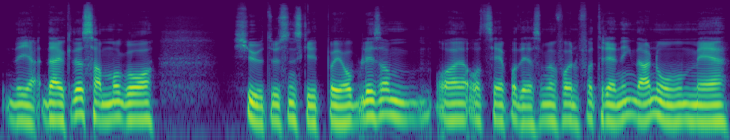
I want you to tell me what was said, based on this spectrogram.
det, det er jo ikke det samme å gå 20 000 skritt på jobb, liksom, og, og se på det som en form for trening. Det er noe med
